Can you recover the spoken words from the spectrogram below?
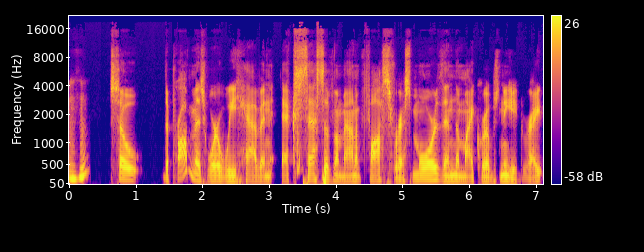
Mm-hmm. So the problem is where we have an excessive amount of phosphorus, more than the microbes need, right?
